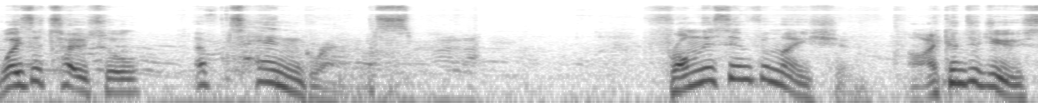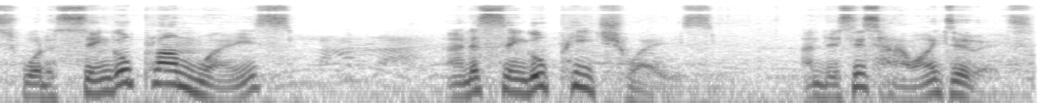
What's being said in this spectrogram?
weighs a total of 10 grams. From this information, I can deduce what a single plum weighs and a single peach weighs, and this is how I do it.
